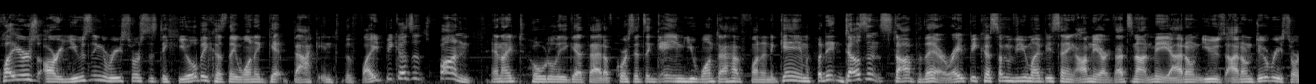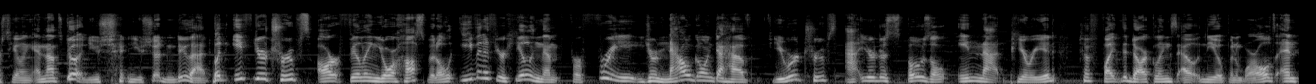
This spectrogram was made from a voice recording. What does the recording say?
players are using resources to heal because they want to get back into the fight because it's fun and I totally get that. Of course it's a game you want to have fun in a game but it doesn't stop there right? Because some of you might be saying Omniarch that's not me. I don't use I don't do resource healing and that's good. You should you shouldn't do that. But if your troops are filling your hospital even if you're healing them for free you're now going to have fewer troops at your disposal in that period to fight the darklings out in the open world and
